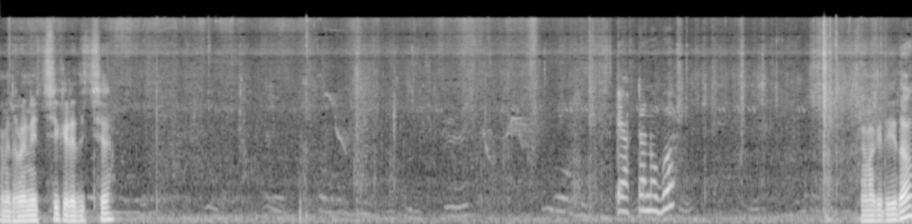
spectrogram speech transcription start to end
আমি ধরে নিচ্ছি কেটে দিচ্ছে। একটা নেব। আমাকে দিয়ে দাও।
